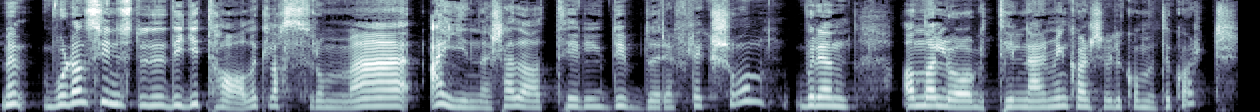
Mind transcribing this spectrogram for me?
Men hvordan synes du det digitale klasserommet egner seg da til dybde og refleksjon, hvor en analog tilnærming kanskje ville komme til kort?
